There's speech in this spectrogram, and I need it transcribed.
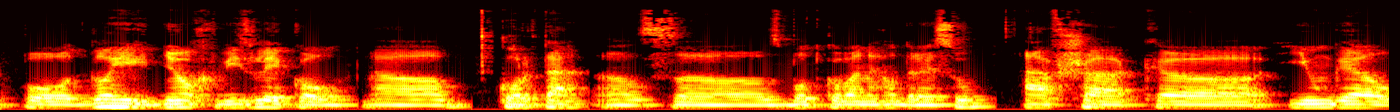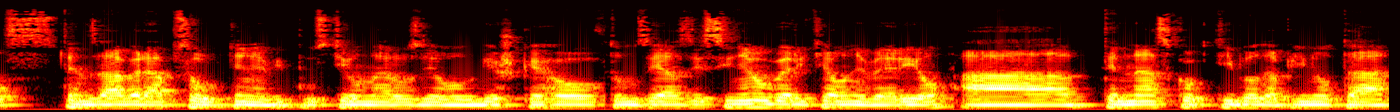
po dlhých dňoch vyzliekol uh, Korta z, z bodkovaného dresu, avšak Jungels ten záver absolútne nevypustil na rozdiel od Geškeho, v tom zjazde si neuveriteľne veril a ten náskok Tiboda Pinota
